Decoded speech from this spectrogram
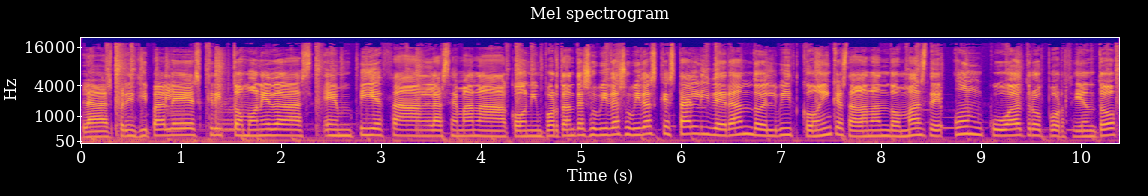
Las principales criptomonedas empiezan la semana con importantes subidas, subidas que está liderando el Bitcoin, que está ganando más de un 4%,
